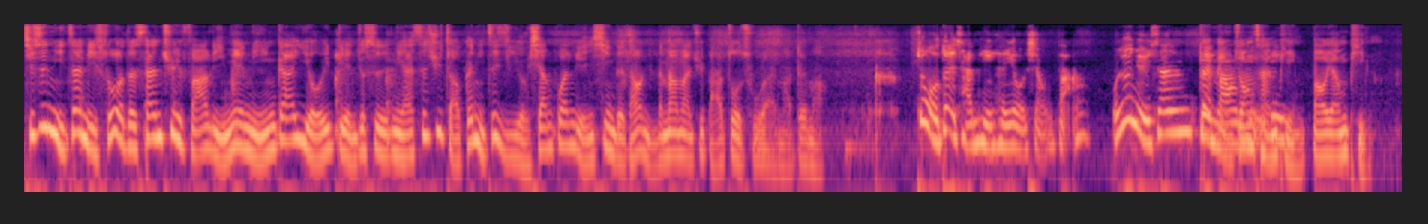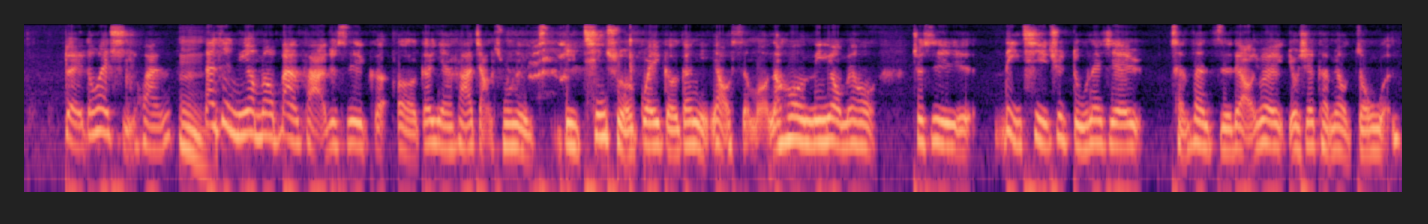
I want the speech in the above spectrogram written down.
其实你在你所有的三去法里面，你应该有一点，就是你还是去找跟你自己有相关联性的，然后你再慢慢去把它做出来嘛，对吗？就我对产品很有想法，我觉得女生对美妆产品、保养品，对都会喜欢，嗯，但是你有没有办法，就是一个呃，跟研发讲出你你清楚的规格跟你要什么，然后你有没有就是力气去读那些成分资料，因为有些可能没有中文，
